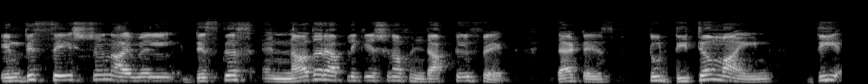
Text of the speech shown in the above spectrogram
in this session I will discuss another application of inductive effect that is to determine the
